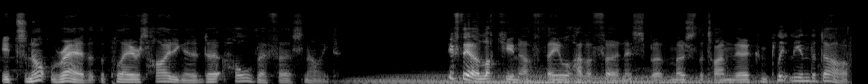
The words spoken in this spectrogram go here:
It's not rare that the player is hiding in a dirt hole their first night, if they are lucky enough, they will have a furnace, but most of the time they are completely in the dark,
